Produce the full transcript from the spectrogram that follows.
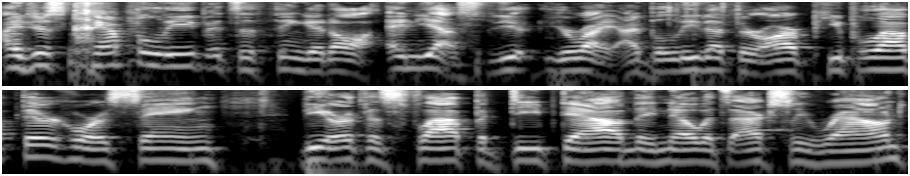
I just can't believe it's a thing at all. And yes, you're right. I believe that there are people out there who are saying the Earth is flat, but deep down they know it's actually round.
